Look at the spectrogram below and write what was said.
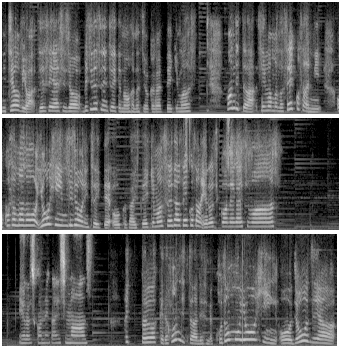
日曜日は税制や市場、ビジネスについてのお話を伺っていきます。本日は新ママの聖子さんにお子様の用品事情についてお伺いしていきます。それでは聖子さんよろしくお願いします。よろしくお願いします。はい。というわけで本日はですね、子供用品をジョージア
